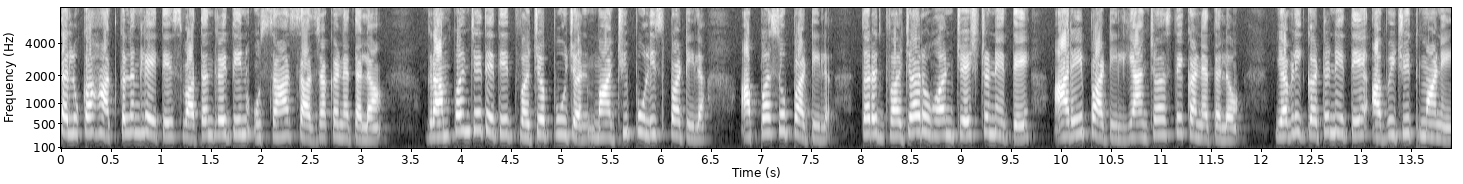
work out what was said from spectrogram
तालुका हातकलंगले येथे स्वातंत्र्य दिन उत्साहात साजरा करण्यात आला. ग्रामपंचायत येथे ध्वजपूजन माजी पोलीस पाटील आप्पासू पाटील तर ध्वजारोहण ज्येष्ठ नेते आर ए पाटील यांच्या हस्ते करण्यात आलं. यावेळी गटनेते अभिजित माने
